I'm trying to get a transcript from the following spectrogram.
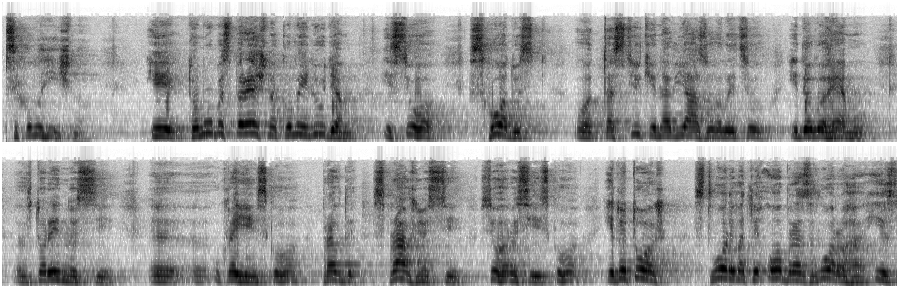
психологічно? І тому, безперечно, коли людям із цього сходу от, та стільки нав'язували цю ідеологему е, вторинності е, е, українського, правди, справжньості всього російського, і до того ж створювати образ ворога із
